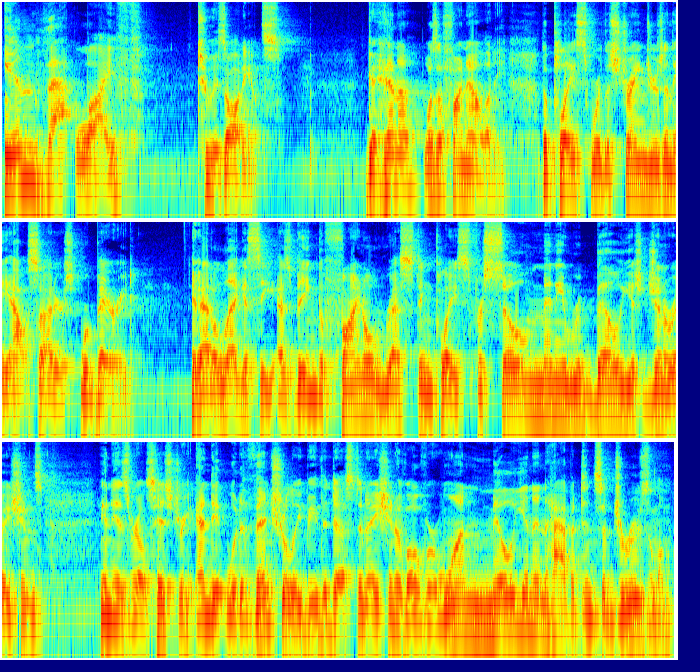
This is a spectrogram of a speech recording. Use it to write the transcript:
in that life to his audience. Gehenna was a finality, the place where the strangers and the outsiders were buried. It had a legacy as being the final resting place for so many rebellious generations in Israel's history, and it would eventually be the destination of over 1 million inhabitants of Jerusalem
